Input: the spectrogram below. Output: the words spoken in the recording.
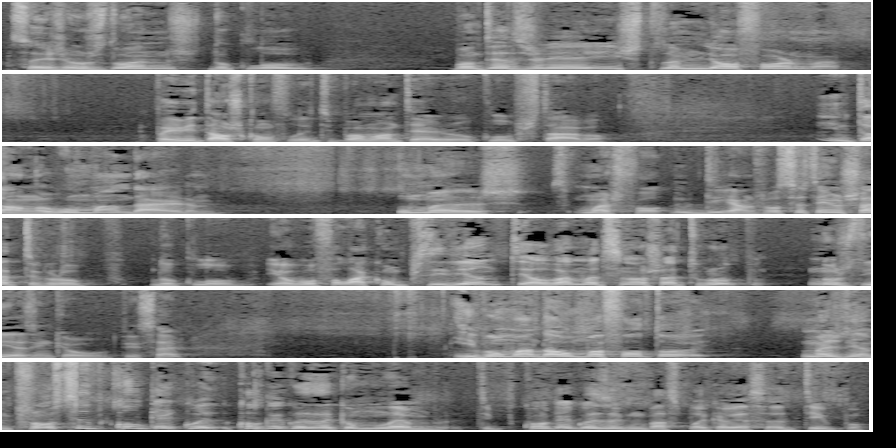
Ou seja, os donos do clube vão ter de gerir isto da melhor forma para evitar os conflitos e para manter o clube estável. Então, eu vou mandar umas, umas fotos. Digamos, vocês têm um chat de grupo do clube. Eu vou falar com o presidente, ele vai-me adicionar o chat de grupo nos dias em que eu disser. E vou mandar uma foto, imaginemos, para você de qualquer coisa, qualquer coisa que eu me lembro, tipo, qualquer coisa que me passe pela cabeça, tipo,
